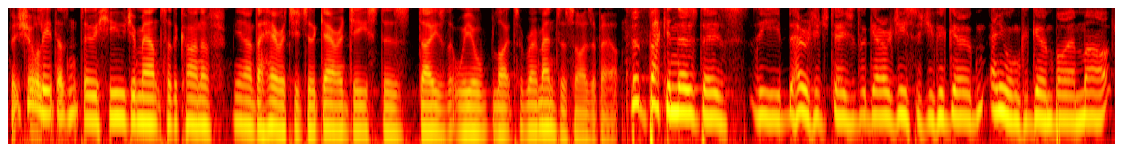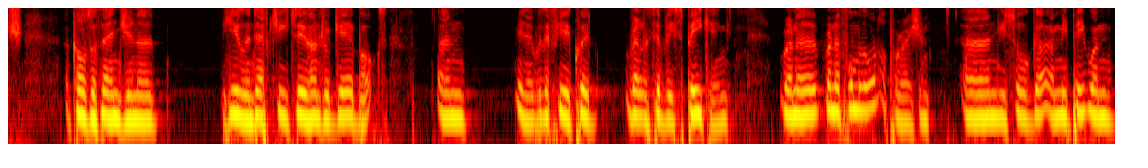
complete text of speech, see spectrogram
But surely it doesn't do a huge amount to the kind of, you know, the heritage of the garagistas days that we all like to romanticize about. But back in those days, the heritage days of the garagistas, you could go anyone could go and buy a March, a Cosworth engine, a Hewland FG200 gearbox and you know, with a few quid, relatively speaking, run a run a Formula One operation. And you saw, I mean, people when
